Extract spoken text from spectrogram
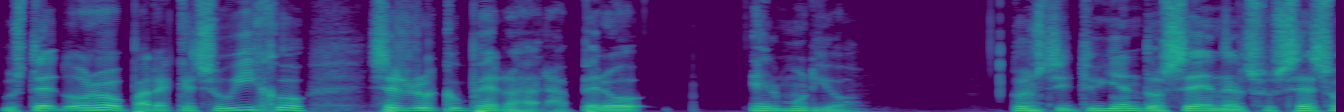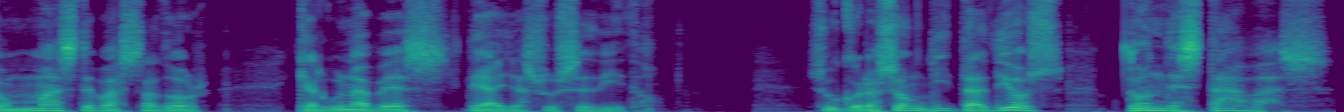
Usted oró para que su hijo se recuperara, pero él murió, constituyéndose en el suceso más devastador que alguna vez le haya sucedido. Su corazón grita, Dios, ¿dónde estabas?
